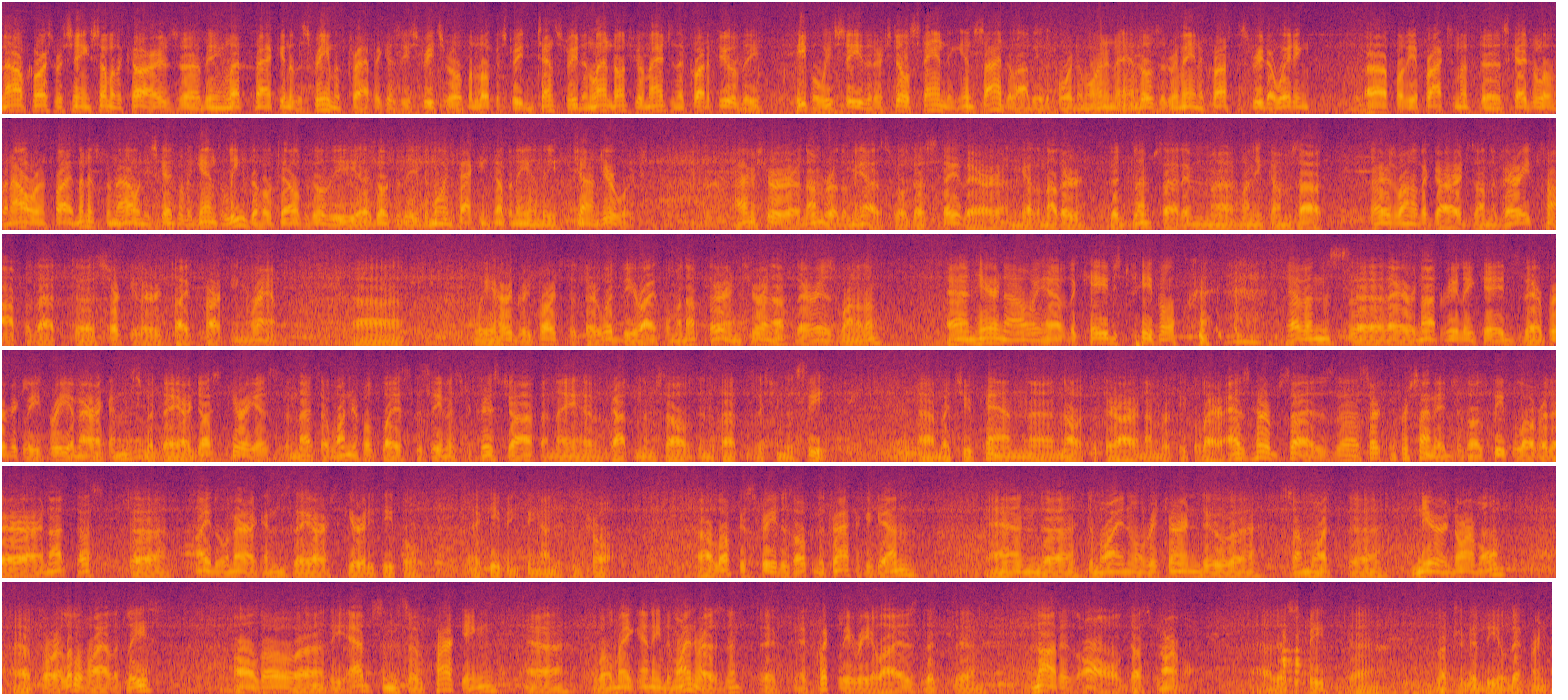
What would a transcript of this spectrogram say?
Now, of course, we're seeing some of the cars uh, being let back into the stream of traffic as these streets are open, Locust Street and 10th Street. And Len, don't you imagine that quite a few of the people we see that are still standing inside the lobby of the Fort Des Moines and, and those that remain across the street are waiting uh, for the approximate uh, schedule of an hour and five minutes from now when he's scheduled again to leave the hotel to go, the, uh, go to the Des Moines Packing Company and the John Deere Works. I'm sure a number of them, yes, will just stay there and get another good glimpse at him uh, when he comes out. There's one of the guards on the very top of that uh, circular type parking ramp. Uh, we heard reports that there would be riflemen up there, and sure enough, there is one of them. And here now we have the caged people. Evans, uh, they're not really caged. They're perfectly free Americans, but they are just curious, and that's a wonderful place to see Mr. Khrushchev, and they have gotten themselves into that position to see. Uh, but you can uh, note that there are a number of people there. As Herb says, a certain percentage of those people over there are not just uh, idle Americans. They are security people uh, keeping things under control. Uh, Locust Street is open to traffic again, and Des Moines will return to somewhat near normal for a little while at least although uh, the absence of parking uh, will make any Des Moines resident uh, uh quickly realize that uh, not is all just normal. Uh, this street looks a good deal different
